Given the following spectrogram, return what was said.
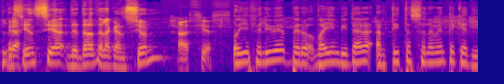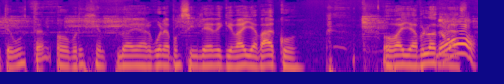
La Gracias. ciencia detrás de la canción. Así es. Oye, Felipe, pero ¿vaya a invitar artistas solamente que a ti te gustan? ¿O, por ejemplo, hay alguna posibilidad de que vaya Baco? ¿O vaya Bloodlust? No,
